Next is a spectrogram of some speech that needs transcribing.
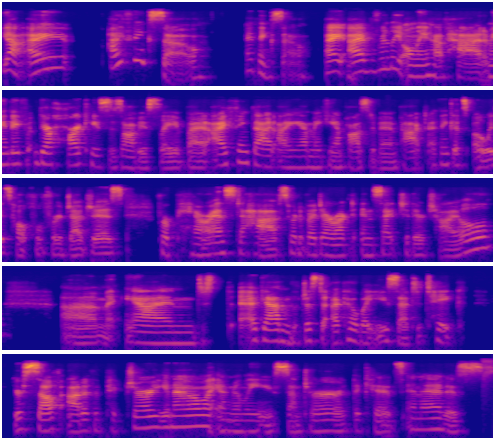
Yeah i i think so. I think so. I hmm. i've really only have had i mean they they're hard cases obviously but i think that i am making a positive impact. I think it's always helpful for judges for parents to have sort of a direct insight to their child. Um, and again just to echo what you said to take yourself out of the picture you know and really center the kids in it is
